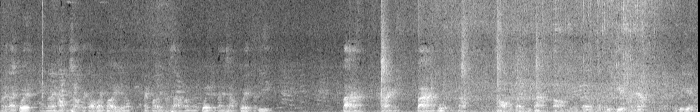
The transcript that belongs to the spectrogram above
Nói lại quên này hỏng xong phải qua bài mới thì bài mới làm sao mà quên cái này sao? Quên nó đi. Ba, hai, ba, bốn, năm, sáu, bảy, tám. Đó đó nó cái bị kiên rồi nha. Cái kiên nó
